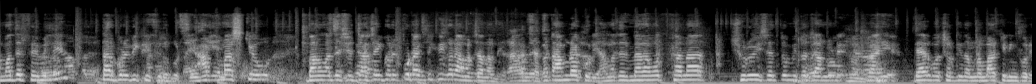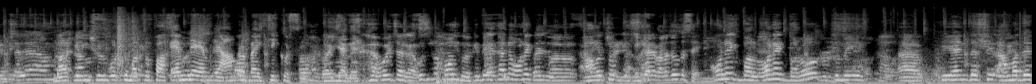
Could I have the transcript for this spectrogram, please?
আমাদের ফ্যামিলির তারপরে বিক্রি শুরু করছে। আট মাস কেউ বাংলাদেশে যাচাই করে প্রোডাক্ট বিক্রি করে আমার জানা নেই। বাট আমরা করি। আমাদের মেরামত খানা শুরু হয়েছে তুমি তো জানো প্রায় দেড় বছর কিন্তু আমরা মার্কেটিং করি মার্কেটিং শুরু করতে মাত্র পাঁচ এমনি এমনি আমরা বাইক ঠিক করছি ওই জায়গায়। হ্যাঁ, ওই জায়গায় ওই তো বন্ধ কিন্তু এখানে অনেক ভালো চলতেছে। এখানে ভালো চলতেছে? অনেক ভালো অনেক ভালো। তুমি বিহাইন্ড দ্য সিন আমাদের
